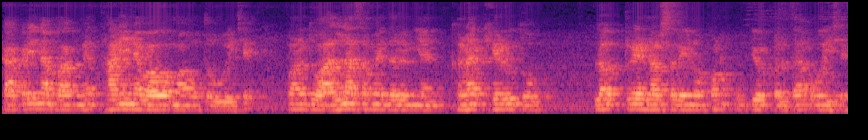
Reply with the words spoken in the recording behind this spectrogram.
કાકડીના પાકને થાણીને વાવવામાં આવતો હોય છે, પરંતુ હાલના સમય દરમિયાન ઘણા ખેડૂતો પ્લગ ટ્રે નર્સરીનો પણ ઉપયોગ કરતા હોય છે.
